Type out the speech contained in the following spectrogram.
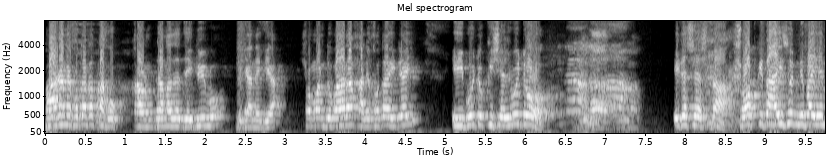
বাগানে কথাটা থাকুক কারণ জানা যায় যেই দুইব এখানে গিয়া। সম্মান দুবাইরা খালি কথা এটাই, এই বইটা কি শেষ বইটো এটা শেষ না। সব কিতা আইসন নি পাইয়েন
